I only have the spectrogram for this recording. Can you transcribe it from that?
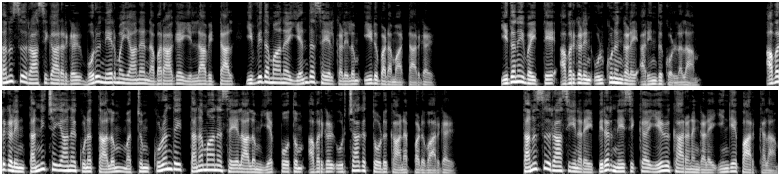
தனுசு ராசிகாரர்கள் ஒரு நேர்மையான நபராக இல்லாவிட்டால் இவ்விதமான எந்த செயல்களிலும் ஈடுபட மாட்டார்கள். இதனை வைத்தே அவர்களின் உள்குணங்களை அறிந்து கொள்ளலாம். அவர்களின் தன்னிச்சையான குணத்தாலும் மற்றும் குழந்தைத்தனமான செயலாலும் எப்போதும் அவர்கள் உற்சாகத்தோடு காணப்படுவார்கள். தனுசு ராசியினரை பிறர் நேசிக்க ஏழு காரணங்களை இங்கே பார்க்கலாம்.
